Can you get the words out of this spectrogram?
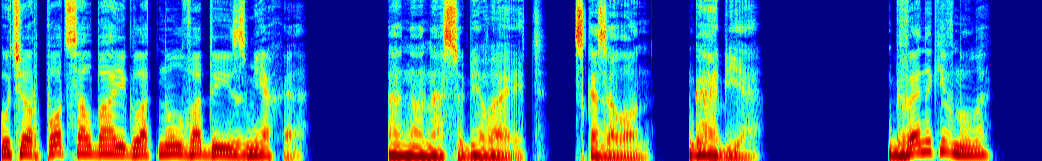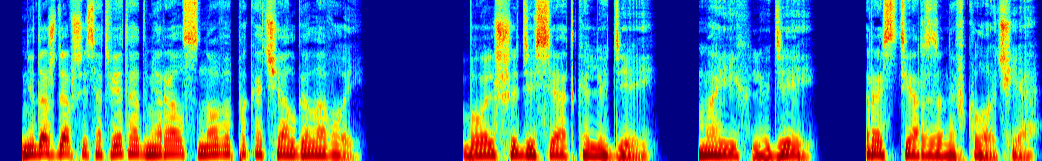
утер пот со лба и глотнул воды из меха. «Оно нас убивает», — сказал он. «Габья». Гвена кивнула. Не дождавшись ответа, адмирал снова покачал головой. «Больше десятка людей, моих людей, растерзаны в клочья».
